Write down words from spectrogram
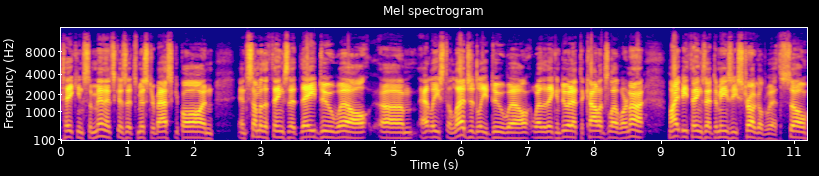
taking some minutes because it's Mr. Basketball and and some of the things that they do well, um, at least allegedly do well, whether they can do it at the college level or not, might be things that Damezi struggled with. So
